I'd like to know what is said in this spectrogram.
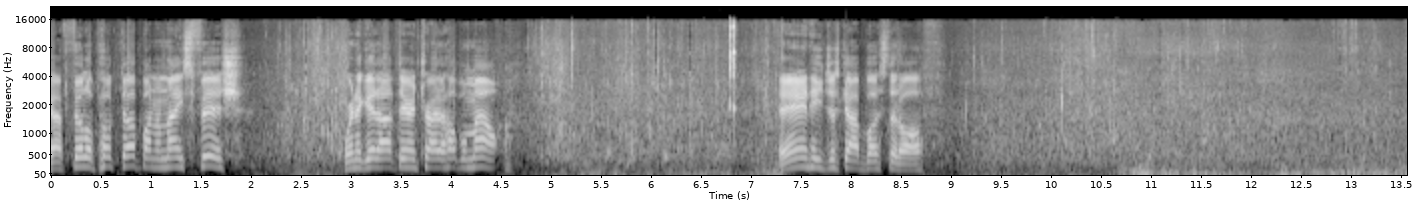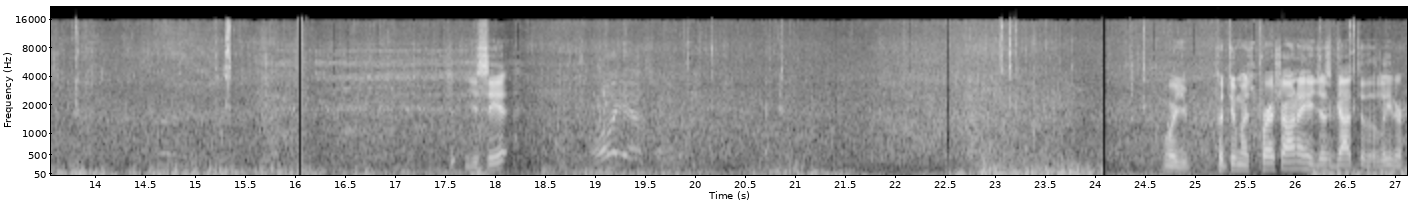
Got Philip hooked up on a nice fish. We're gonna get out there and try to help him out. And he just got busted off. You see it? Oh yeah, Well, you put too much pressure on it, he just got to the leader.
